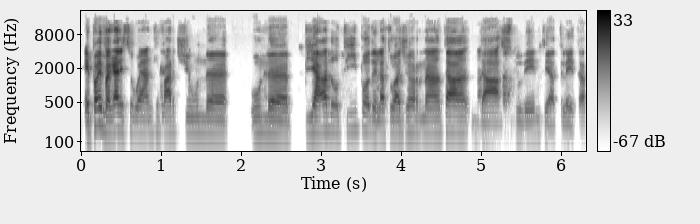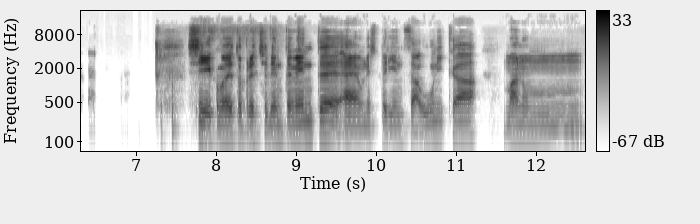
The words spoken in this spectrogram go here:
e poi magari se vuoi anche farci un, un piano tipo della tua giornata da studente atleta. Sì, come ho detto precedentemente, è un'esperienza unica, ma, non,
